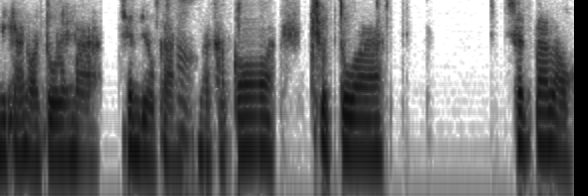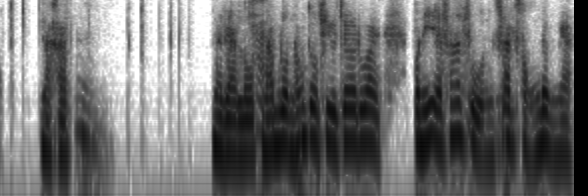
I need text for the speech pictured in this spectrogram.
มีการอ่อนตัวลงมา เช่นเดียวกันค่ะนะครับ ก็ฉุดตัว เซตบ้านเรานะครับอืมในการลดค่ะน้ำรวมทั้งตัวฟิวเจอร์ด้วย วันนี้ S50 Z21 เนี่ยะ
